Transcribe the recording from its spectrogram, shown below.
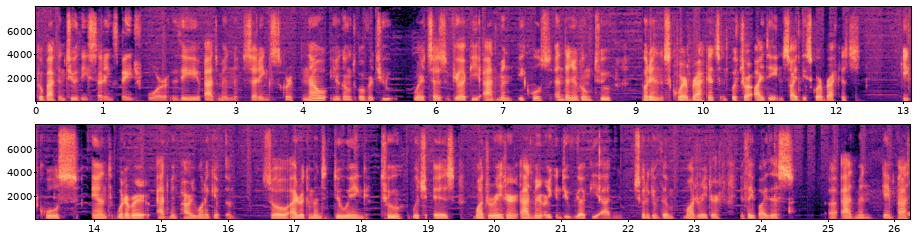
go back into the settings page for the admin settings script. Now you're going to over to where it says VIP admin equals and then you're going to put in square brackets and put your ID inside the square brackets equals and whatever admin power you want to give them. So I recommend doing two, which is moderator admin, or you can do VIP admin. I'm just gonna give them moderator if they buy this uh, admin game pass.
